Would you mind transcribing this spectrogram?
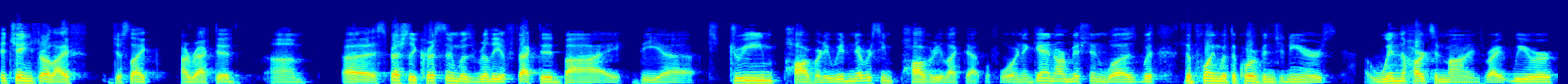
it changed our life, just like Iraq did. Um, uh, especially Kristen was really affected by the uh, extreme poverty. We had never seen poverty like that before. And again, our mission was with deploying with the Corps of Engineers win the hearts and minds, right? We were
